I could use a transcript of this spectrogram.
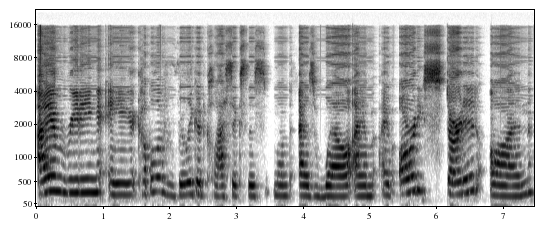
I am reading a couple of really good classics this month as well. I am I've already started on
